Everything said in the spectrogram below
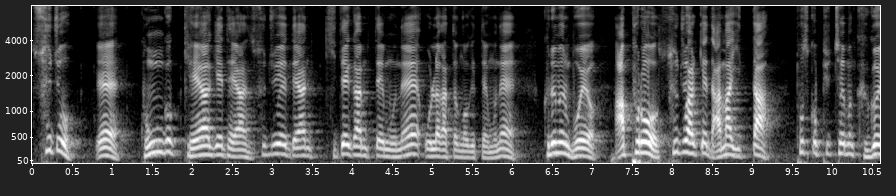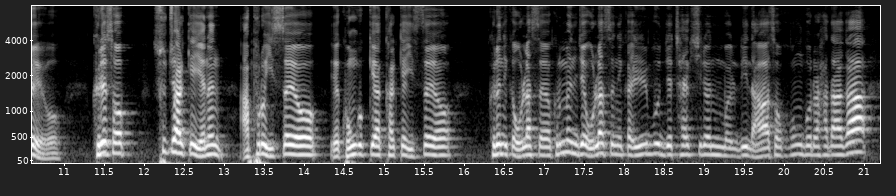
수주, 예, 공급 계약에 대한 수주에 대한 기대감 때문에 올라갔던 거기 때문에 그러면 뭐예요? 앞으로 수주할 게 남아 있다. 포스코 퓨처엠은 그거예요. 그래서 수주할 게 얘는 앞으로 있어요. 예, 공급 계약할 게 있어요. 그러니까 올랐어요. 그러면 이제 올랐으니까 일부 이제 차익 실현물이 나와서 홍보를 하다가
